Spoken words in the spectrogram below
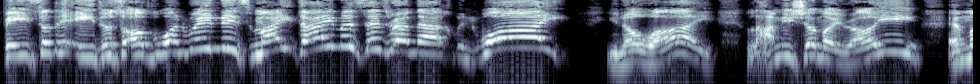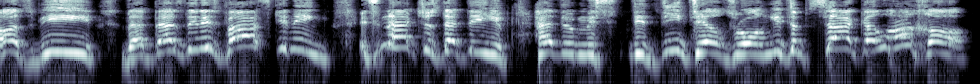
based on the edus of one witness. My time, says Rav Nachman. Why? You know why? It must be that Bezdin is baskening. It's not just that they had the, mis- the details wrong. It's a psak alacha.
